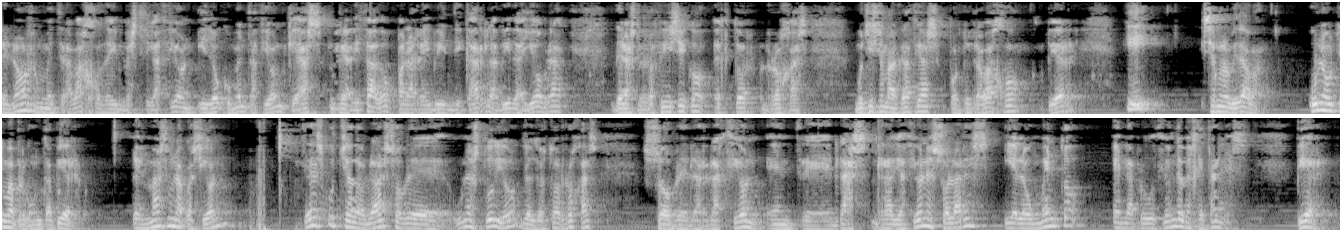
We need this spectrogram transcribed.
enorme trabajo de investigación y documentación que has realizado para reivindicar la vida y obra del astrofísico Héctor Rojas. Muchísimas gracias por tu trabajo, Pierre. Y se me olvidaba, una última pregunta, Pierre. En más de una ocasión te he escuchado hablar sobre un estudio del doctor Rojas sobre la relación entre las radiaciones solares y el aumento en la producción de vegetales. Pierre,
